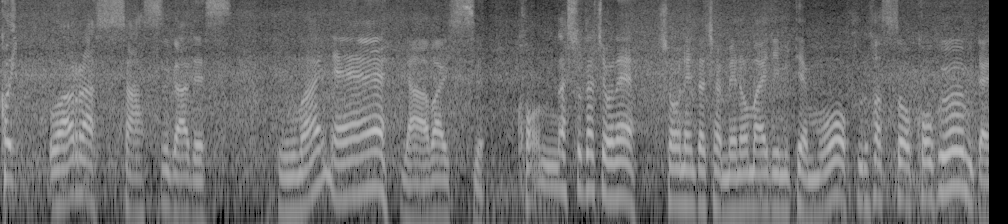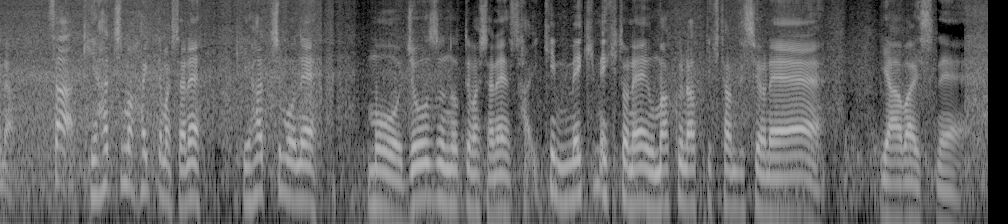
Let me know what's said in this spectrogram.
来い。わらさすがです。うまいね。やばいっす。こんな人たちをね少年たちは目の前で見てもうフル発想興奮みたいな。さあ木八も入ってましたね。木八もねもう上手に乗ってましたね。最近めきめきとね上手くなってきたんですよね。やばいっすね。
